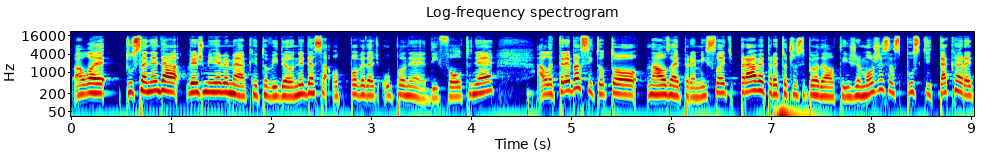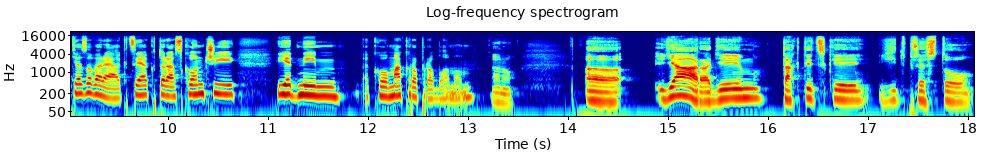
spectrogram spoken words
Ale tu sa nedá, vieš, my nevieme, aké to video, nedá sa odpovedať úplne defaultne, ale treba si toto naozaj premysleť, práve preto, čo si povedal ty, že môže sa spustiť taká reťazová reakcia, ktorá skončí jedným ako makroproblémom. Ano. Uh, já radím takticky jít přes to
